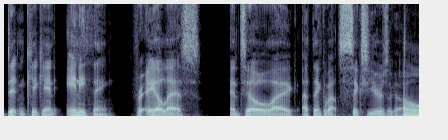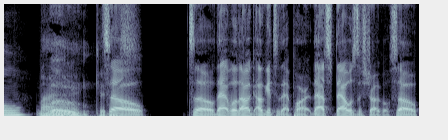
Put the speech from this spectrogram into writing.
didn't kick in anything for ALS until like I think about six years ago. Oh my Whoa. goodness. So, so that well, I'll, I'll get to that part. That's that was the struggle. So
